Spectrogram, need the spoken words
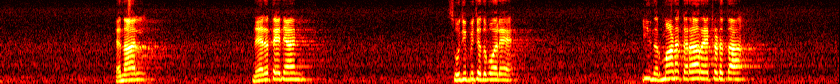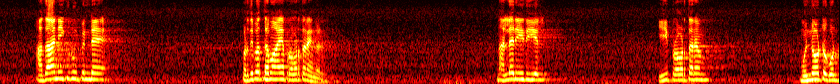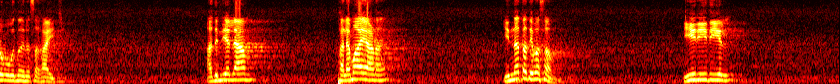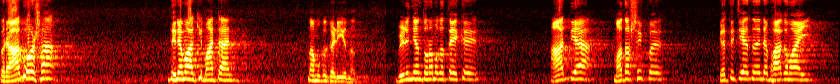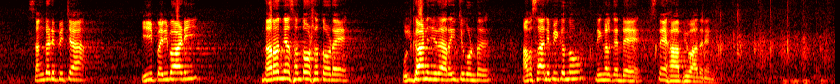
എന്നാൽ നേരത്തെ ഞാൻ സൂചിപ്പിച്ചതുപോലെ ഈ നിർമ്മാണ കരാർ ഏറ്റെടുത്ത അദാനി ഗ്രൂപ്പിന്റെ പ്രതിബദ്ധമായ പ്രവർത്തനങ്ങൾ നല്ല രീതിയിൽ ഈ പ്രവർത്തനം മുന്നോട്ട് കൊണ്ടുപോകുന്നതിന് സഹായിച്ചു. അതിന്റെയെല്ലാം ഫലമായാണ് ഇന്നത്തെ ദിവസം ഈ രീതിയിൽ ഒരാഘോഷ ദിനമാക്കി മാറ്റാൻ നമുക്ക് കഴിയുന്നത്. വിഴിഞ്ഞം തുറമുഖത്തേക്ക് ആദ്യ മദർഷിപ്പ് എത്തിച്ചേർന്നതിന്റെ ഭാഗമായി സംഘടിപ്പിച്ച ഈ പരിപാടി നിറഞ്ഞ സന്തോഷത്തോടെ ഉദ്ഘാടനം ചെയ്ത് അറിയിച്ചുകൊണ്ട് അവസാനിപ്പിക്കുന്നു. നിങ്ങൾക്കെന്റെ സ്നേഹാഭിവാദനങ്ങൾ.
